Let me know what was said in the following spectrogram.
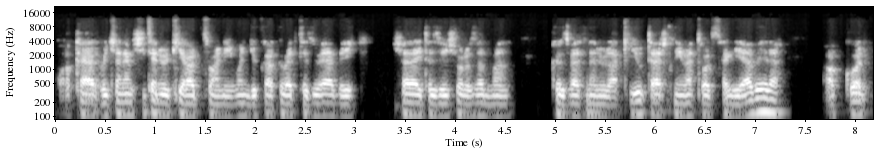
akár hogyha nem sikerül kiharcolni mondjuk a következő EB selejtező sorozatban közvetlenül a kijutás németországi elvére, akkor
